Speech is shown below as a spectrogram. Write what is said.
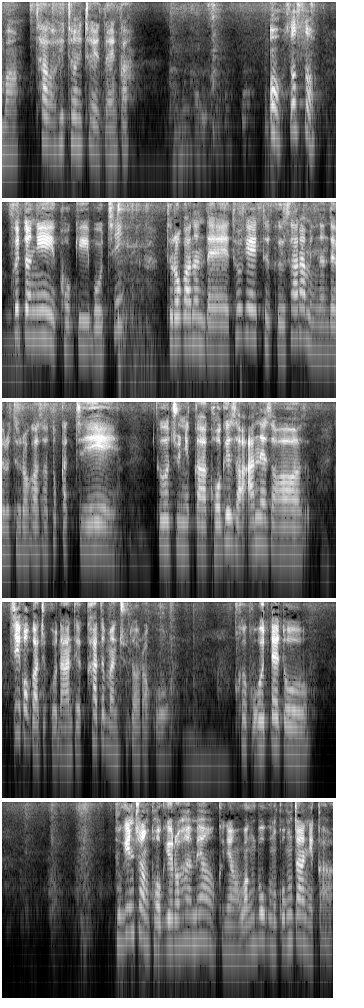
막 차가 휘청휘청 했다니까. 가는 카드 써봤어? 어, 썼어. 그랬더니 거기 뭐지? 들어가는데 톨게이트 그 사람 있는 데로 들어가서 똑같이 그거 주니까 거기서 안에서 찍어가지고 나한테 카드만 주더라고. 그리고 올 때도 북인천 거기로 하면 그냥 왕복은 공짜니까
